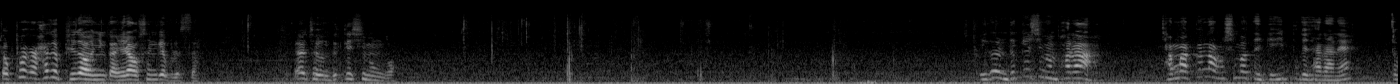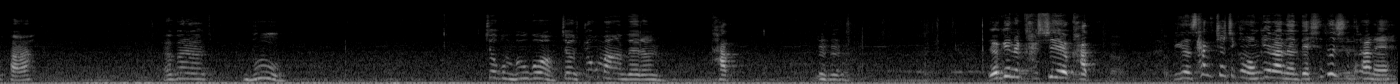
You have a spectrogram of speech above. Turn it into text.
쪽파가 하도 비가 오니까 이라고 생겨버렸어. 야, 저거 늦게 심은 거. 이걸 늦게 심으면 팔아. 장마 끝나고 심었더니 이렇게 이쁘게 자라네. 쪽파가. 여기는 무. 조금 무고, 저 조그마한 데는 갓. 여기는 갓이에요, 갓. 이건 상추 지금 옮겨놨는데 시들시들하네.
